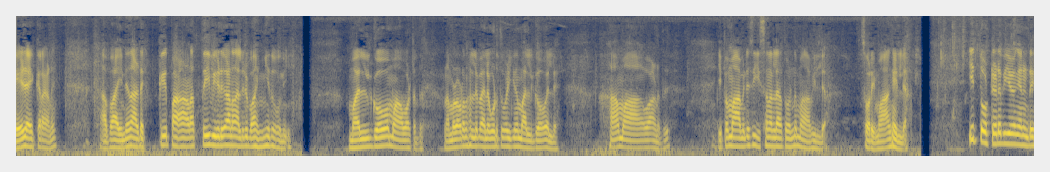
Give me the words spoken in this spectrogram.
ഏഴ് ഏക്കറാണ്. അപ്പോൾ അതിന്റെ നടുക്ക് പാടത്ത് ഈ വീട് കാണാൻ നല്ലൊരു ഭംഗി തോന്നി. മൽഗോവ മാവട്ടത്. നമ്മളവിടെ നല്ല വില കൊടുത്ത് പഠിക്കുന്ന മൽഗോവ അല്ലേ? ആ മാവാണിത്. ഇപ്പം മാവിന്റെ സീസൺ അല്ലാത്തതുകൊണ്ട് മാവില്ല. സോറി മാങ്ങയില്ല. ഈ തൊട്ടിയുടെ വ്യൂ എങ്ങനെയുണ്ട്?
